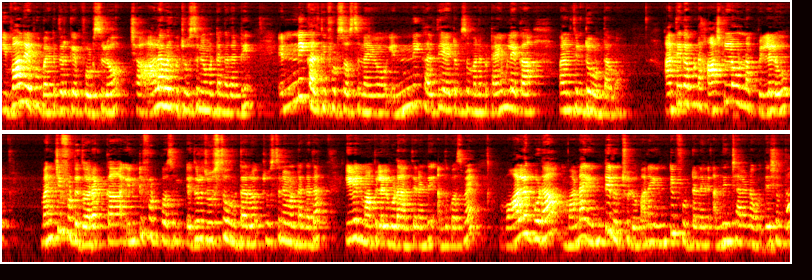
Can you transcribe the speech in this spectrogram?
ఇవాళ రేపు బయట దొరికే ఫుడ్స్లో చాలా వరకు చూస్తూనే ఉంటాం కదండి. ఎన్ని కల్తీ ఫుడ్స్ వస్తున్నాయో ఎన్ని కల్తీ ఐటమ్స్ మనకు టైం లేక మనం తింటూ ఉంటాము. అంతేకాకుండా హాస్టల్లో ఉన్న పిల్లలు మంచి ఫుడ్ దొరక్క ఇంటి ఫుడ్ కోసం ఎదురు చూస్తూ ఉంటారు చూస్తూనే ఉంటాం కదా. ఈవెన్ మా పిల్లలు కూడా అంతేనండి. అందుకోసమే వాళ్ళకు కూడా మన ఇంటి రుచులు మన ఇంటి ఫుడ్ అనేది అందించాలన్న ఉద్దేశంతో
